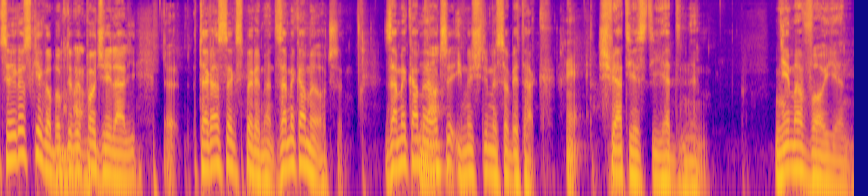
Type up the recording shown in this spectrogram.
Cejrowskiego, bo gdyby podzielali. Teraz eksperyment. Zamykamy oczy. Zamykamy no. oczy i myślimy sobie tak. Świat jest jednym. Nie ma wojen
